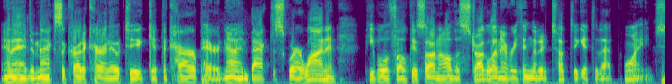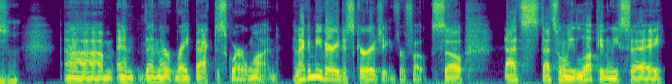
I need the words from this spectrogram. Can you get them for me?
and I had to max the credit card out to get the car repaired. Now I'm back to square one, and people will focus on all the struggle and everything that it took to get to that point. Mm-hmm. Um, and then they're right back to square one, and that can be very discouraging for folks. So yeah. That's that's when we look and we say,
